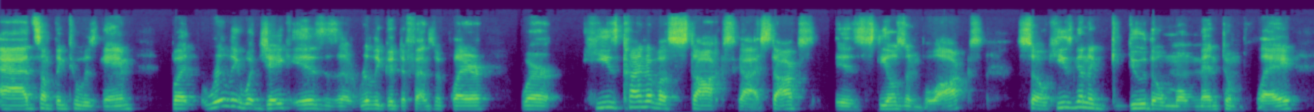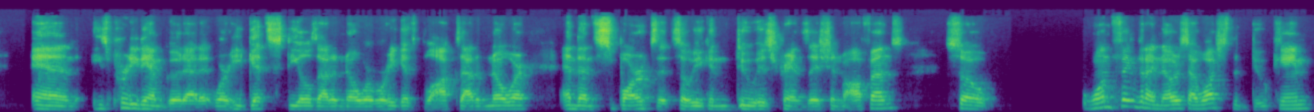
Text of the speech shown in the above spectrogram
add something to his game. But really, what Jake is is a really good defensive player where he's kind of a stocks guy. Stocks is steals and blocks. So he's going to do the momentum play and he's pretty damn good at it where he gets steals out of nowhere where he gets blocks out of nowhere and then sparks it so he can do his transition offense. So one thing that i noticed i watched the duke game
